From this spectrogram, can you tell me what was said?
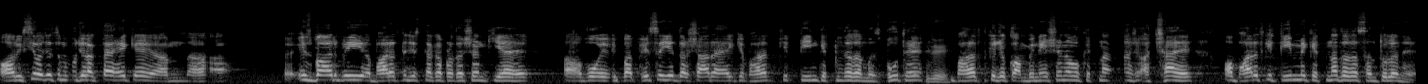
और इसी वजह से मुझे लगता है कि इस बार भी भारत ने जिस तरह का प्रदर्शन किया है वो एक बार फिर से ये दर्शा रहा है कि भारत की टीम कितनी ज़्यादा मज़बूत है भारत के जो कॉम्बिनेशन है वो कितना अच्छा है और भारत की टीम में कितना ज़्यादा संतुलन है।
